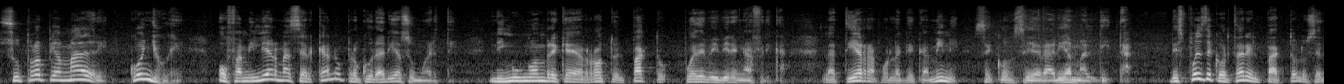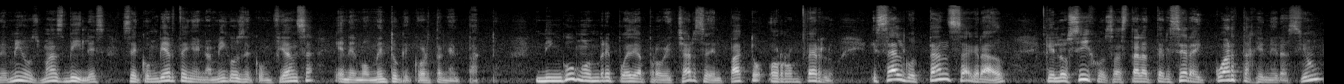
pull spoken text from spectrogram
su propia madre, cónyuge o familiar más cercano procuraría su muerte. Ningún hombre que haya roto el pacto puede vivir en África. La tierra por la que camine se consideraría maldita. Después de cortar el pacto, los enemigos más viles se convierten en amigos de confianza en el momento que cortan el pacto. Ningún hombre puede aprovecharse del pacto o romperlo. Es algo tan sagrado que los hijos hasta la tercera y cuarta generación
